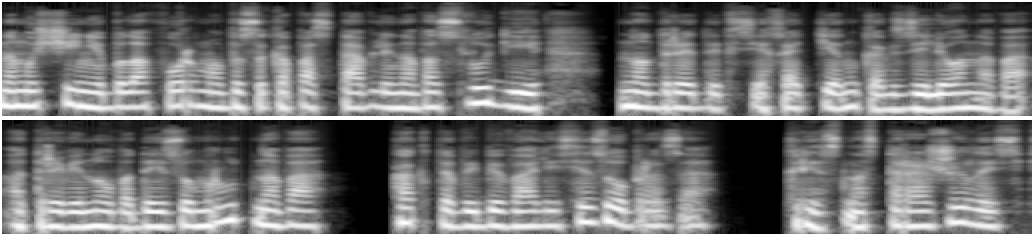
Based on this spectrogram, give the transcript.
На мужчине была форма высокопоставленного слуги, но дреды всех оттенков зеленого, от травяного до изумрудного как-то выбивались из образа. Крест насторожилась,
